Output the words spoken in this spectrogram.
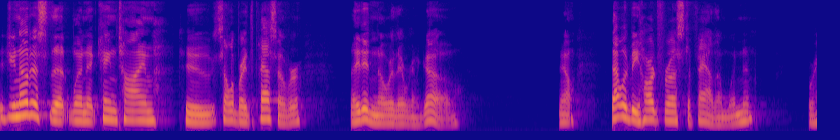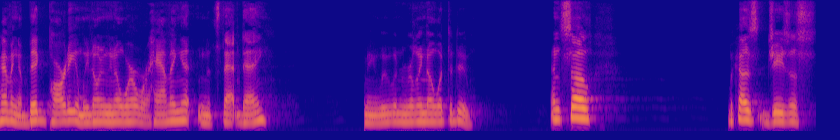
Did you notice that when it came time to celebrate the Passover, they didn't know where they were going to go? Now, that would be hard for us to fathom, wouldn't it? We're having a big party and we don't even know where we're having it, and it's that day. I mean, we wouldn't really know what to do. And so, because Jesus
